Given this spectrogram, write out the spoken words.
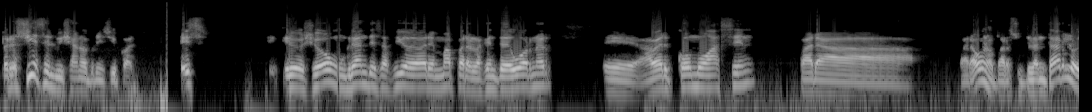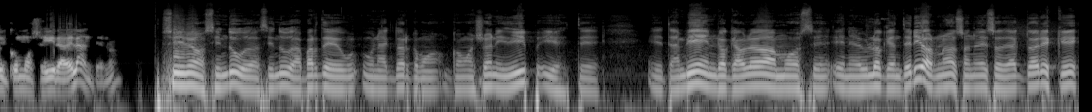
pero sí es el villano principal. Es, creo yo, un gran desafío de ahora en más para la gente de Warner, eh, a ver cómo hacen para, para, bueno, para suplantarlo y cómo seguir adelante, ¿no? Sí, no, sin duda, sin duda. Aparte un, un actor como, como Johnny Depp y este eh, también lo que hablábamos en, el bloque anterior, ¿no? Son esos de actores que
